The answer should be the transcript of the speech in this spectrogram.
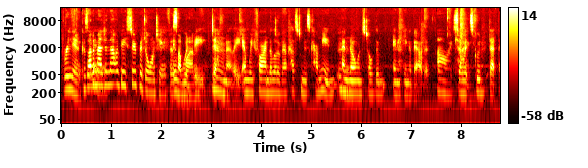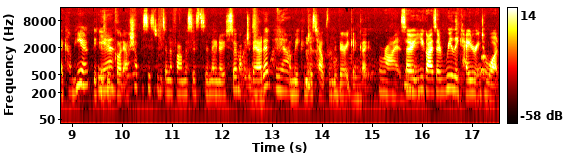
brilliant. Because I'd Yeah. imagine that would be super daunting for it someone. would be, Mm. definitely. And we find a lot of our customers come in Mhm. and no one's told them anything about it. Oh, okay. So it's good that they come here because Yeah. we've got our shop assistants and the pharmacists and they know so much about it Yeah. and we can just help from the very get-go. Right. So you guys are really catering to what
